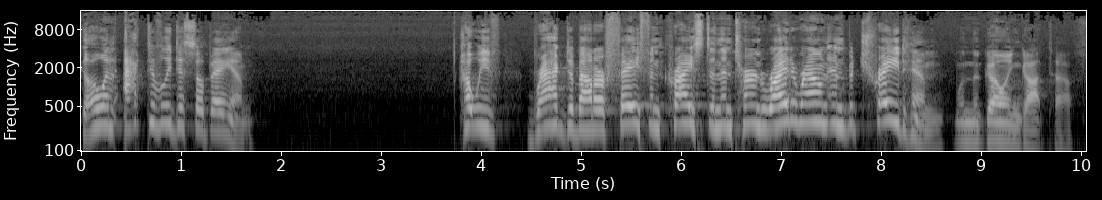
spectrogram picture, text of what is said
go and actively disobey Him how we've bragged about our faith in Christ and then turned right around and betrayed him when the going got tough.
